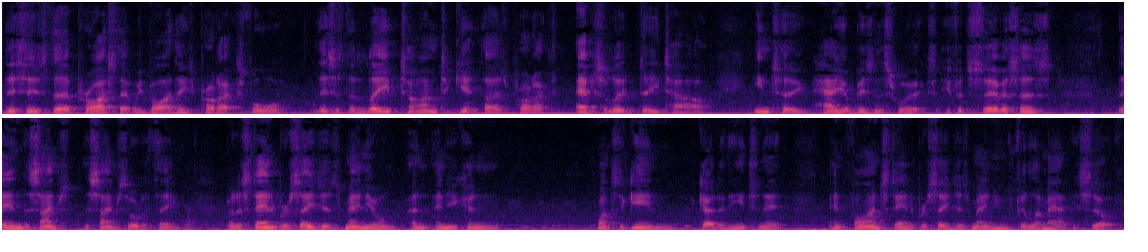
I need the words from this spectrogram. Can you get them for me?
This is the price that we buy these products for. This is the lead time to get those products. Absolute detail into how your business works. If it's services, then the same the same sort of thing. But a standard procedures manual, and, and you can once again go to the internet and find standard procedures manual, fill them out yourself.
